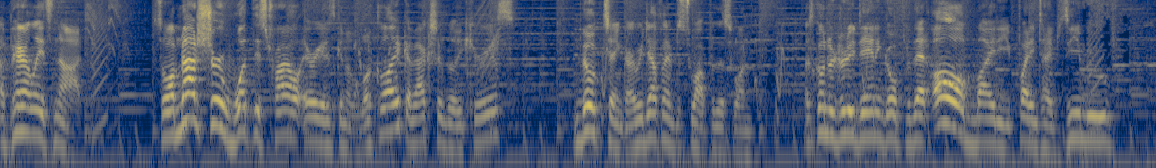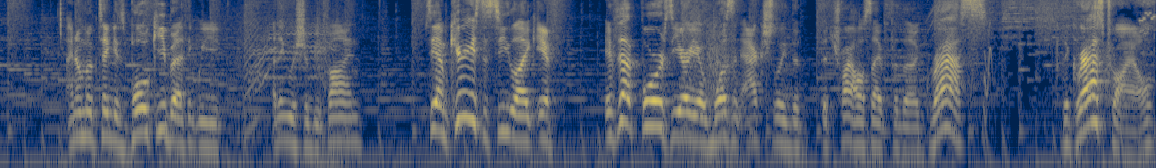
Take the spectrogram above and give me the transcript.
Apparently it's not. So I'm not sure what this trial area is to look like. I'm actually really curious. Miltank. Alright, we definitely have to swap for this one. Let's go into Dirty Dan and go for that almighty fighting type Z move. I know Miltank is bulky, but I think we I think we should be fine. See, I'm curious to see like if if that forest area wasn't actually the, the trial site for the grass the grass trial,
